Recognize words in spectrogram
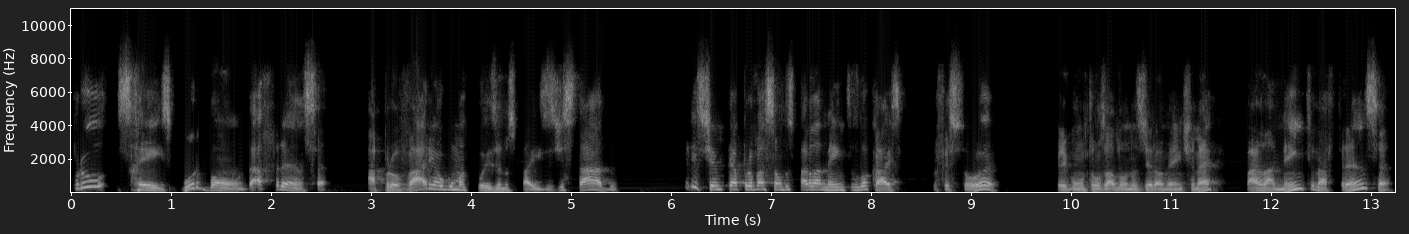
Para os reis Bourbon da França aprovarem alguma coisa nos países de Estado, eles tinham que ter aprovação dos parlamentos locais. Professor, perguntam os alunos geralmente, né? Parlamento na França?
